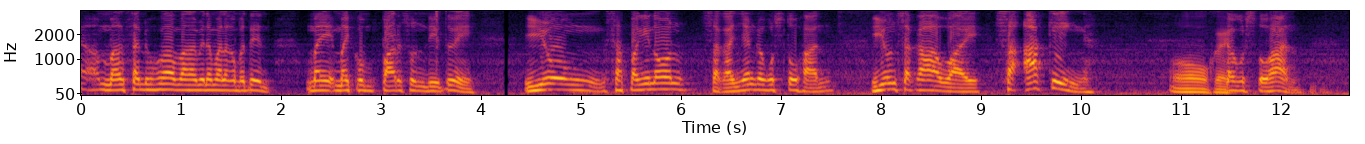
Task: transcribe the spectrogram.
Sabi ko nga mga minamalang kapatid, may, may comparison dito eh. Yung sa Panginoon, sa kanyang kagustuhan, yun sa kaway, sa aking Okay. kagustuhan.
